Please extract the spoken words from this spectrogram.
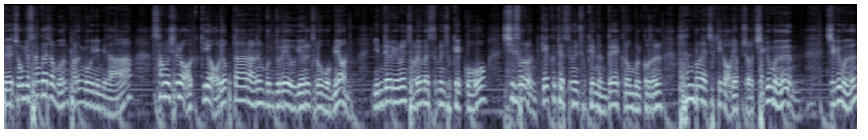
네, 정규 상가 전문 바른공인입니다. 사무실을 얻기 어렵다라는 분들의 의견을 들어보면 임대료는 저렴했으면 좋겠고 시설은 깨끗했으면 좋겠는데 그런 물건을 한 번에 찾기가 어렵죠. 지금은 지금은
